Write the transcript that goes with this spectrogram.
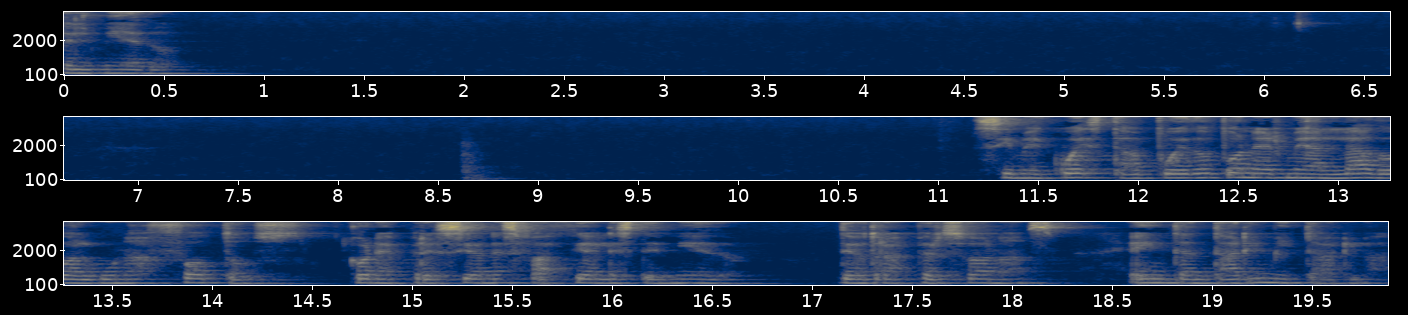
el miedo. Si me cuesta, puedo ponerme al lado algunas fotos con expresiones faciales de miedo de otras personas e intentar imitarlas.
